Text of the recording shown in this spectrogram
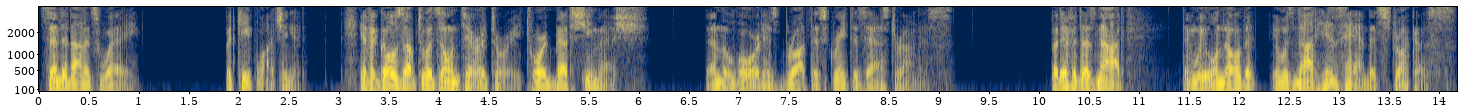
Send it on its way but keep watching it. If it goes up to its own territory toward beth-shemesh then the lord has brought this great disaster on us. But if it does not then we will know that it was not his hand that struck us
